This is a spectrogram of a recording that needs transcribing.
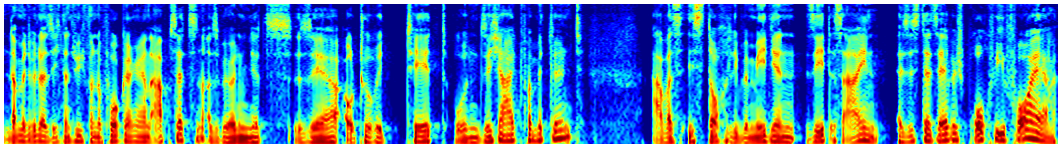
damit will er sich natürlich von der Vorgängerin absetzen. Also wir hören jetzt sehr Autorität und Sicherheit vermittelnd. Aber es ist doch, liebe Medien, seht es ein. Es ist derselbe Spruch wie vorher.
